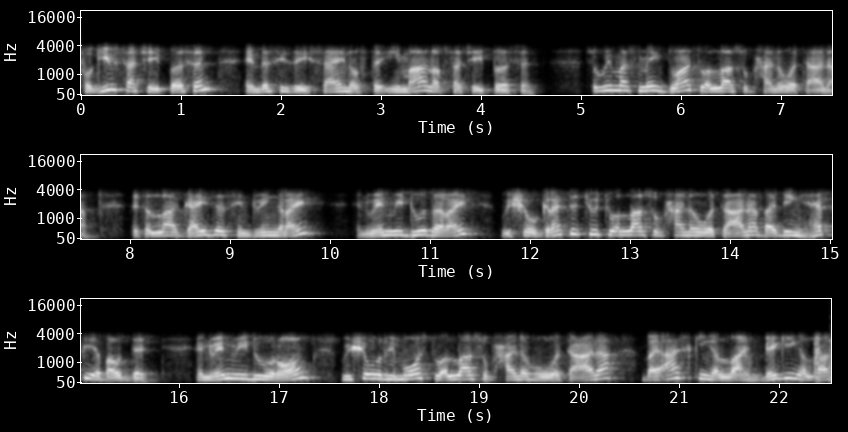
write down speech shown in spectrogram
forgive such a person and this is a sign of the iman of such a person. So we must make dua to Allah subhanahu wa ta'ala that Allah guides us in doing right and when we do the right, we show gratitude to Allah subhanahu wa ta'ala by being happy about that. And when we do wrong, we show remorse to Allah subhanahu wa ta'ala by asking Allah and begging Allah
